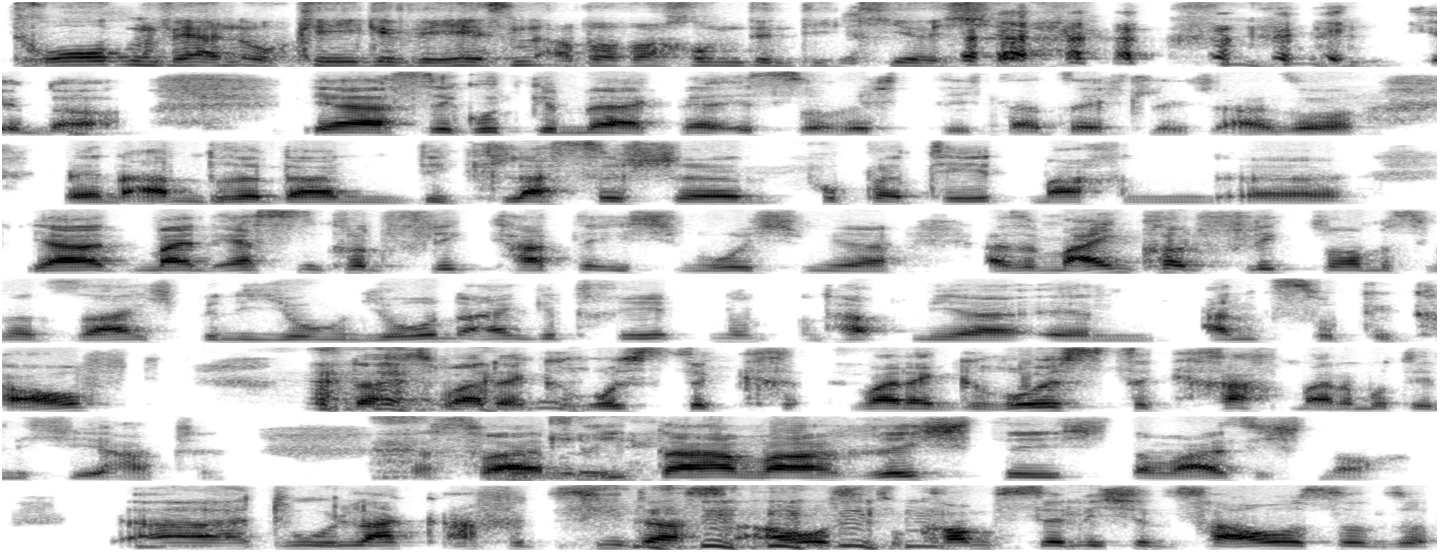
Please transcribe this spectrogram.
Drogen wären okay gewesen, aber warum denn die Kirche? genau. Ja, hast du gut gemerkt, ne? ist so richtig tatsächlich. Also wenn andere dann die klassische Pubertät machen, äh, ja, meinen ersten Konflikt hatte ich, wo ich mir, also mein Konflikt war, muss ich mal sagen, ich bin in die Jungen Union eingetreten und habe mir einen Anzug gekauft. Und das war der größte, war der größte Krach meiner Mutter, den ich je hatte. Das war okay. ein, da war richtig, da weiß ich noch ah, du Lackaffe, zieh das aus, du kommst ja nicht ins Haus und so.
